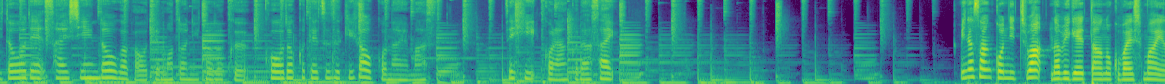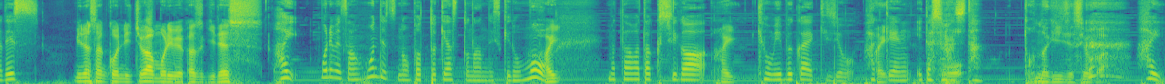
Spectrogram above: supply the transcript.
自動で最新動画がお手元に届く購読手続きが行えます。ぜひご覧ください。皆さんこんにちは。ナビゲーターの小林真彩です。皆さんこんにちは。森部和樹です。はい。森部さん本日のポッドキャストなんですけども、はい。また私がはい。興味深い記事を発見いたしました。どんな記事でしょうか？はい、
